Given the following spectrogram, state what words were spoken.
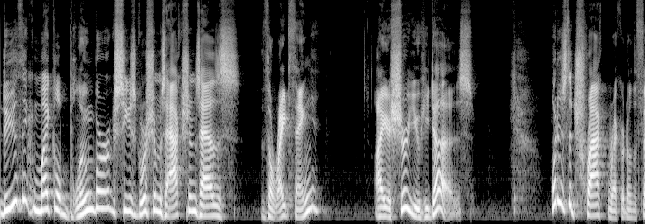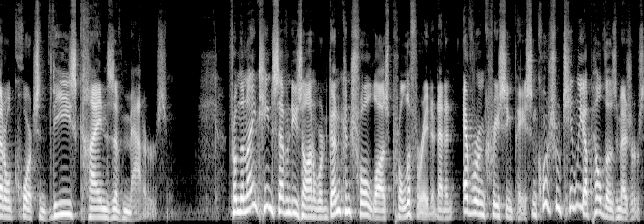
Do you think Michael Bloomberg sees Grisham's actions as the right thing? I assure you he does. What is the track record of the federal courts in these kinds of matters? From the 1970s onward, gun control laws proliferated at an ever increasing pace, and courts routinely upheld those measures.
